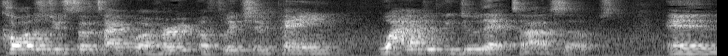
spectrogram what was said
caused you some type of hurt, affliction, pain, why do we do that to ourselves? And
